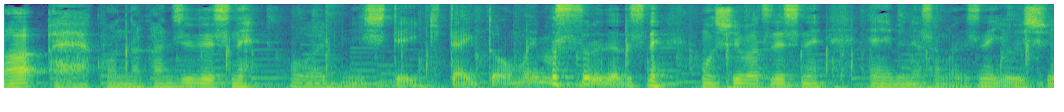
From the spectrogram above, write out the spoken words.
は、えー、こんな感じでですね、終わりにしていきたいと思います。それではですね、もう週末ですね、えー、皆様ですね、良い週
